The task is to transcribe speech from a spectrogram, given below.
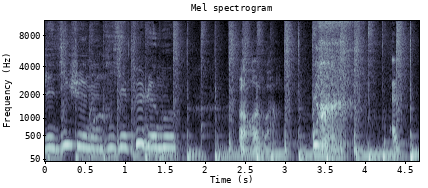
J'ai dit que je ne disais plus le mot. Au revoir.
